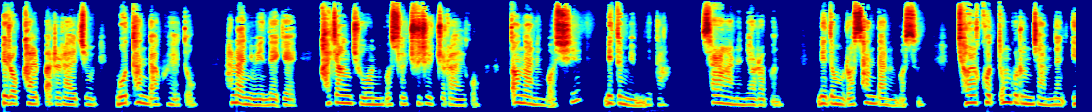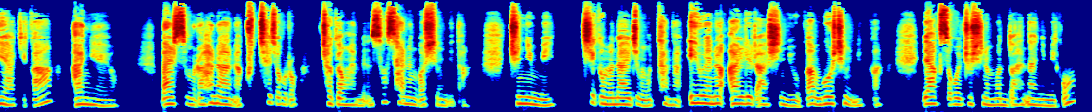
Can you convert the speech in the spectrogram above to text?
비록 갈 바를 알지 못한다고 해도 하나님이 내게 가장 좋은 것을 주실 줄 알고 떠나는 것이 믿음입니다. 사랑하는 여러분, 믿음으로 산다는 것은 결코 뚱구름 잡는 이야기가 아니에요. 말씀으로 하나하나 구체적으로 적용하면서 사는 것입니다. 주님이 지금은 알지 못하나 이후에는 알리라 하신 이유가 무엇입니까? 약속을 주시는 분도 하나님이고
